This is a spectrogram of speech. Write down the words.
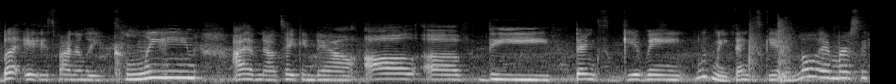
but it is finally clean i have now taken down all of the thanksgiving with me thanksgiving lord have mercy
